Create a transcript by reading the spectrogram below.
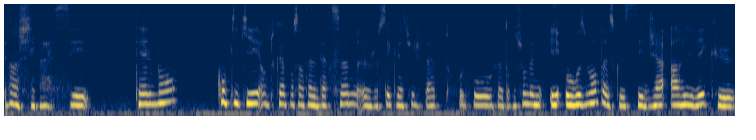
enfin, je sais pas, c'est tellement compliqué, en tout cas pour certaines personnes. Je sais que là-dessus, j'ai pas trop trop fait attention, même. Et heureusement, parce que c'est déjà arrivé que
